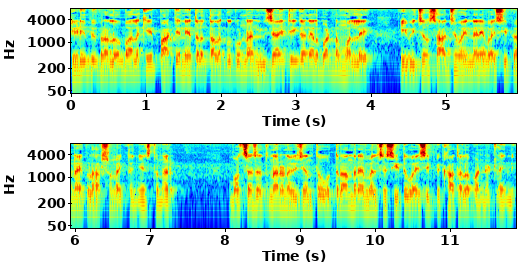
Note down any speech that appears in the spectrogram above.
టీడీపీ ప్రలోభాలకి పార్టీ నేతలు తలగ్గకుండా నిజాయితీగా నిలబడడం వల్లే ఈ విజయం సాధ్యమైందని వైసీపీ నాయకులు హర్షం వ్యక్తం చేస్తున్నారు. బొత్స సత్యనారాయణ విజయంతో ఉత్తరాంధ్ర ఎమ్మెల్సీ సీటు వైసీపీ ఖాతాలో పడినట్లయింది.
